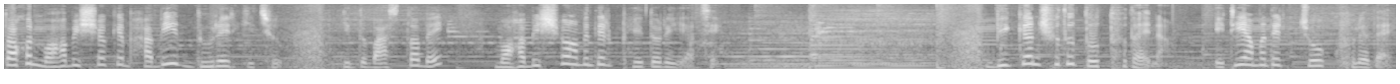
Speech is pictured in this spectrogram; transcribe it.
তখন মহাবিশ্বকে ভাবি দূরের কিছু। কিন্তু বাস্তবে মহাবিশ্ব আমাদের ভেতরেই আছে। বিজ্ঞান শুধু তথ্য দেয় না, এটি আমাদের চোখ খুলে দেয়।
